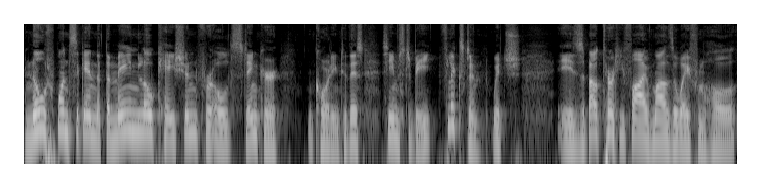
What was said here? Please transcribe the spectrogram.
Note once again that the main location for Old Stinker, according to this, seems to be Flixton, which is about 35 miles away from Hull,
